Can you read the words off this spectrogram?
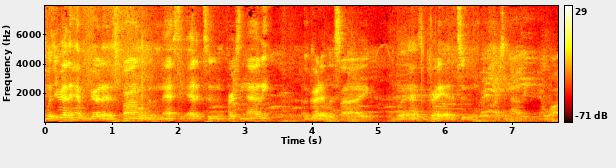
Would you rather have a girl that is fine but with a nasty attitude and personality, or a girl that looks alright but has a great attitude and great personality, and why?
